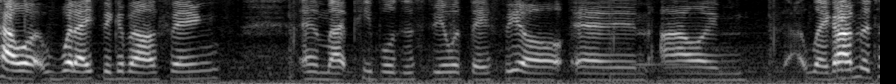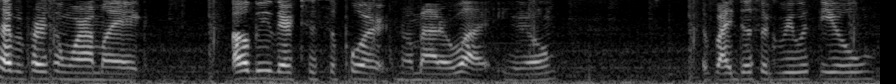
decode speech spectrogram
how what I think about things and let people just feel what they feel and I'm like I'm the type of person where I'm like I'll be there to support no matter what, you know. If I disagree with you,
